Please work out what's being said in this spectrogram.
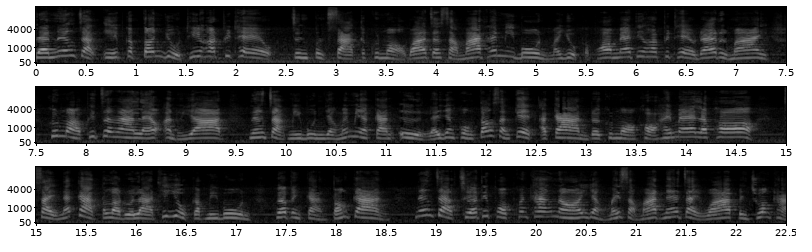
และเนื่องจากอีฟกับต้นอยู่ที่ฮอสพิเทลจึงปรึกษากับคุณหมอว่าจะสามารถให้มีบุญมาอยู่กับพ่อแม่ที่ฮอสพิเทลได้หรือไม่ คุณหมอพิจารณาแล้วอนุญาต เนื่องจากมีบุญยังไม่มีอาการอื่น และยังคงต้องสังเกตอาการ โดยคุณหมอขอให้แม่และพ่อ ใส่หน้ากากตลอดเวลาที่อยู่กับมีบุญเพื่อเป็นการป้องกัน เนื่องจากเชื้อที่พบค่อนข้างน้อยอย่างไม่สามารถแน่ใจว่าเป็นช่วงขา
